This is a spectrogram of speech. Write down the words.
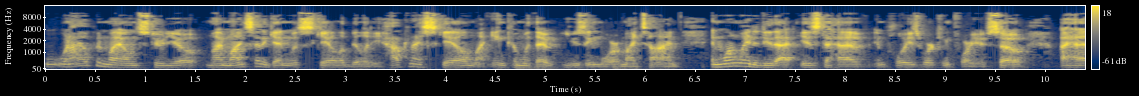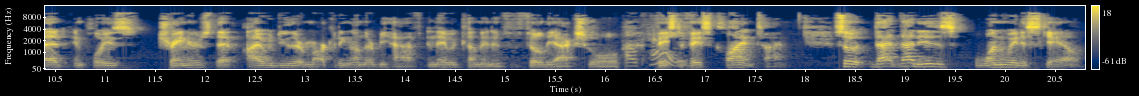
When I opened my own studio, my mindset again was scalability. How can I scale my income without using more of my time? And one way to do that is to have employees working for you. So I had employees trainers that I would do their marketing on their behalf and they would come in and fulfill the actual face to face client time. So that that is one way to scale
